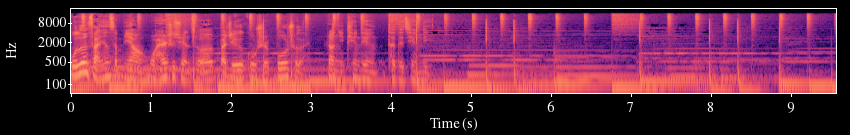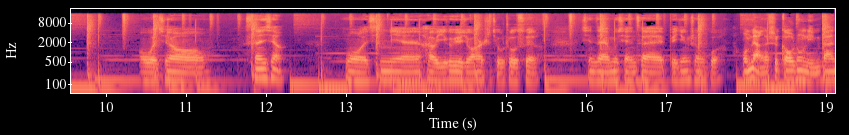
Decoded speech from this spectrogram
无论反应怎么样，我还是选择把这个故事播出来，让你听听他的经历。我叫。三项，我今年还有一个月就二十九周岁了，现在目前在北京生活。我们两个是高中邻班，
